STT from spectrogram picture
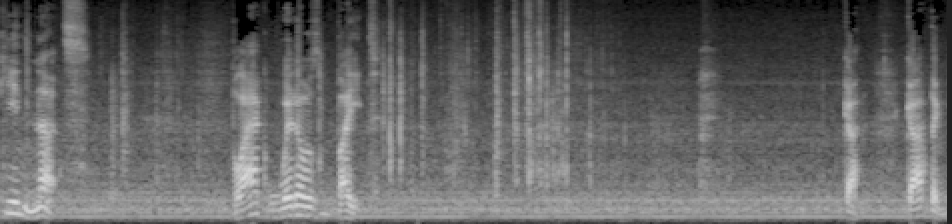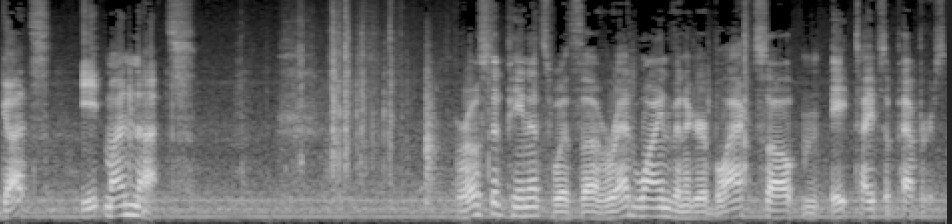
Monkey Nuts. Black Widow's Bite. Got, got the guts? Eat my nuts. Roasted peanuts with uh, red wine vinegar, black salt, and eight types of peppers.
